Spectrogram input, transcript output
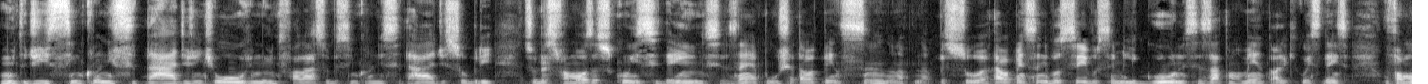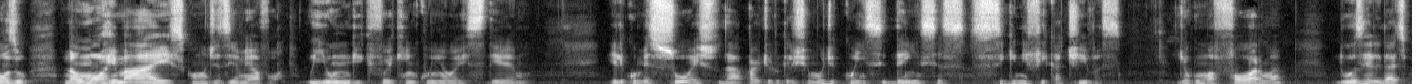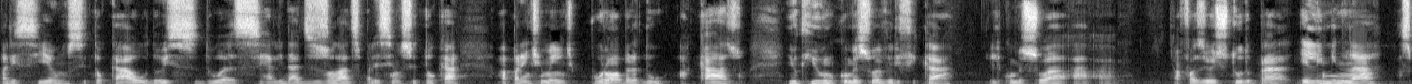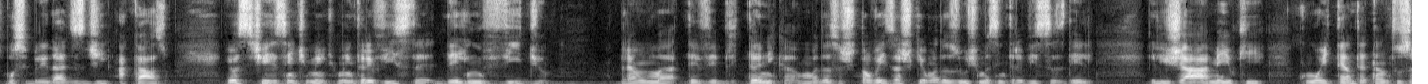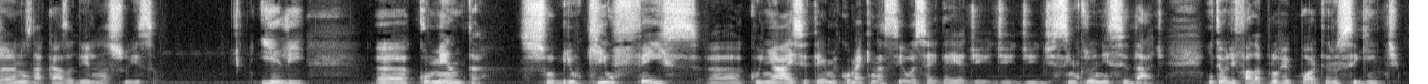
muito de sincronicidade, a gente ouve muito falar sobre sincronicidade, sobre, sobre as famosas coincidências, né? Puxa, eu tava pensando na, na pessoa, tava pensando em você e você me ligou nesse exato momento, olha que coincidência. O famoso não morre mais, como dizia minha avó. O Jung, que foi quem cunhou esse termo, ele começou a estudar a partir do que ele chamou de coincidências significativas. De alguma forma, duas realidades pareciam se tocar, ou dois, duas realidades isoladas pareciam se tocar, aparentemente por obra do acaso. E o que Jung começou a verificar, ele começou a, a, a fazer o estudo para eliminar as possibilidades de acaso. Eu assisti recentemente uma entrevista dele em vídeo para uma TV britânica, uma das, talvez acho que é uma das últimas entrevistas dele. Ele já meio que com 80 e tantos anos na casa dele na Suíça. E ele uh, comenta sobre o que o fez uh, cunhar esse termo e como é que nasceu essa ideia de, de, de, de sincronicidade. Então ele fala para o repórter o seguinte,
